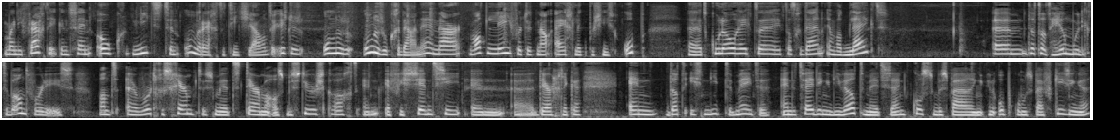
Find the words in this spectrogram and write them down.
maar die vraagtekens zijn ook niet ten onrechte, Titia. Want er is dus onderzoek, onderzoek gedaan hè, naar wat levert het nou eigenlijk precies op. Uh, het CULO heeft, uh, heeft dat gedaan. En wat blijkt? Um, dat dat heel moeilijk te beantwoorden is. Want er wordt geschermd dus met termen als bestuurskracht en efficiëntie en dergelijke. En dat is niet te meten. En de twee dingen die wel te meten zijn, kostenbesparing en opkomst bij verkiezingen,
